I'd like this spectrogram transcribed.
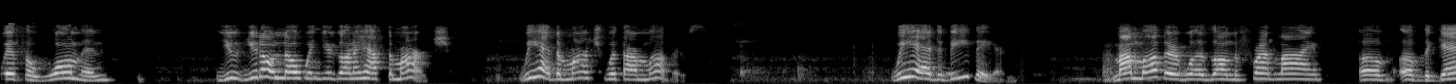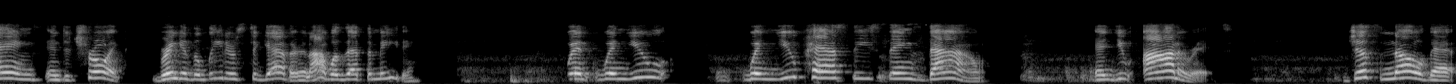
with a woman, you you don't know when you're going to have to march. We had to march with our mothers. We had to be there. My mother was on the front line of of the gangs in Detroit, bringing the leaders together, and I was at the meeting. When when you when you pass these things down and you honor it, just know that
